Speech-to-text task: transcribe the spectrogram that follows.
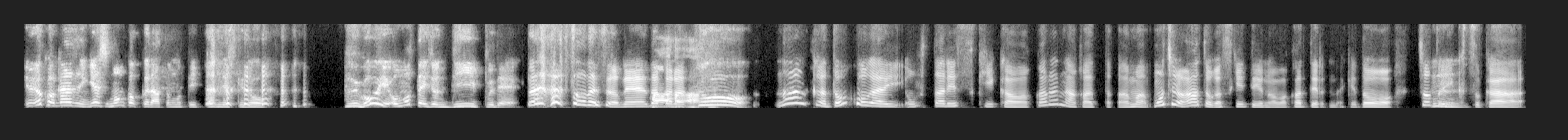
よくわからずに、よし、モン国だと思って行ったんですけど、すごい思った以上にディープで。そうですよね。だから、あそう。なんかどこがいお二人好きか分からなかったから、まあもちろんアートが好きっていうのは分かってるんだけど、ちょっといくつか、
